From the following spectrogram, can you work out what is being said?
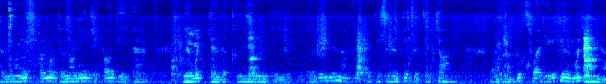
thì nó mới có một chân nó đi chỉ bao gì cả giờ mới chân được khử dân thì thì cho đến đến nó thì sẽ được cái sự chết cho làm cứ khoa chỉ thì mới chân đó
